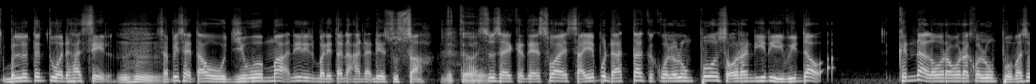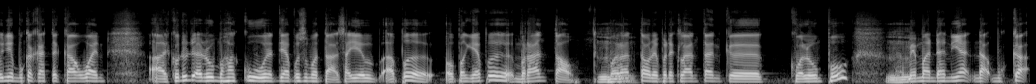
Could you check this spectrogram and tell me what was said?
belum tentu ada hasil Mhm. tapi saya tahu jiwa mak ni tak nak anak dia susah Betul. Ah, so saya kata that's why saya pun datang ke Kuala Lumpur seorang diri without kenal orang-orang Kuala Lumpur. Maksudnya bukan kata kawan uh, Kau duduk dalam rumah aku Nanti apa semua tak. Saya apa Orang panggil apa? Merantau. Mm-hmm. Merantau daripada Kelantan ke Kuala Lumpur. Mm-hmm. Memang dah niat nak buka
